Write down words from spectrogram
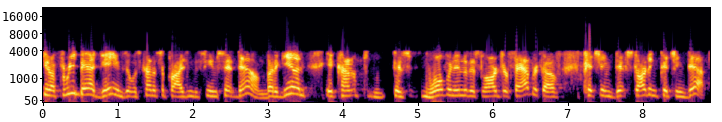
you know three bad games. It was kind of surprising to see him sit down. But again, it kind of is woven into this larger fabric of pitching, starting pitching depth.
